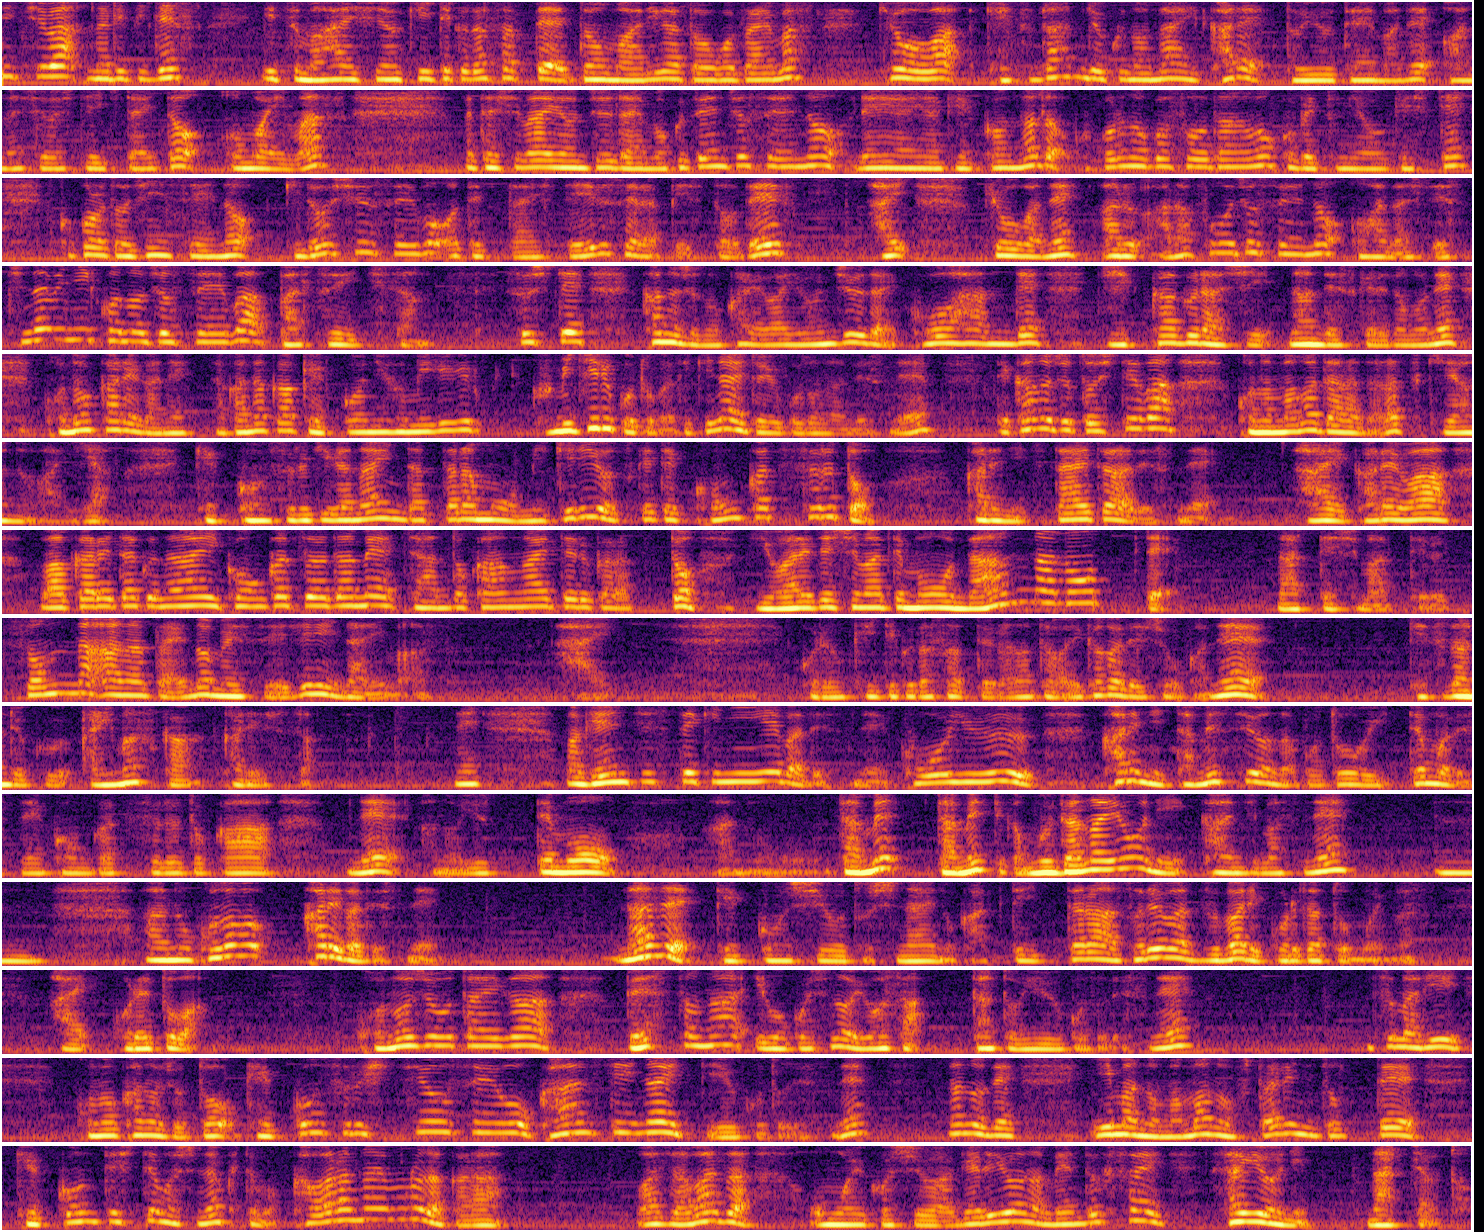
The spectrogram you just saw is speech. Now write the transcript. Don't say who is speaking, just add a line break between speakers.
にちはのりぴです。いつも配信を聞いてくださってどうもありがとうございます。今日は決断力のない彼というテーマでお話をしていきたいと思います。私は40代目前女性の恋愛や結婚など心のご相談を個別にお受けして心と人生の軌道修正をお手伝いしているセラピストです。はい。今日はねあるアラフォー女性のお話です。ちなみにこの女性はバツイチさん。そして彼女の彼は40代後半で実家暮らしなんですけれどもねこの彼がねなかなか結婚に踏み切る踏み切ることができないということなんですね。で彼女としてはこのままダラダラ付き合うのは嫌。結婚する気がないんだったらもう見切りをつけて婚活すると彼に伝えたらですねはい彼は別れたくない婚活はダメちゃんと考えてるからと言われてしまってもう何なのってなってしまってる。そんなあなたへのメッセージになります。これを聞いてくださっているあなたはいかがでしょうかね？決断力ありますか？彼氏さん。ね。まあ、現実的に言えばですねこういう彼に試すようなことを言ってもですね婚活するとかねあの言ってもあのダメダメっていうか無駄なように感じますね。うん、あのこの彼がですねなぜ結婚しようとしないのかって言ったらそれはズバリこれだと思います。はいこれとはこの状態がベストな居心地の良さだということですねつまりこの彼女と結婚する必要性を感じていないっていうことですねなので今のままの2人にとって結婚ってしてもしなくても変わらないものだからわざわざ重い腰を上げるような面倒くさい作業になっちゃうと、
